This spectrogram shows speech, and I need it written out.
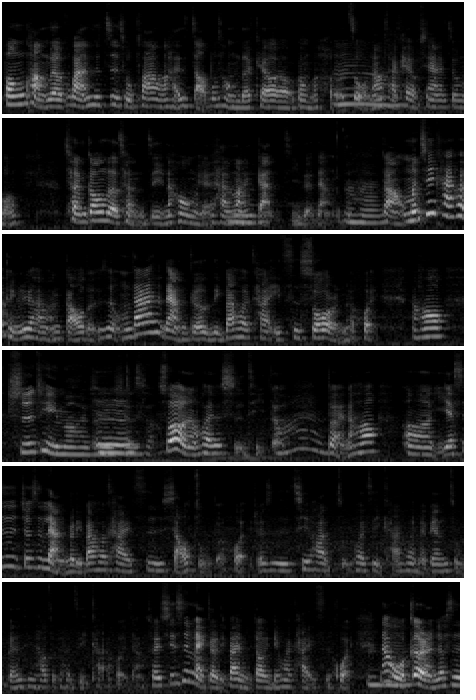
疯狂的，不管是制图发文还是找不同的 KOL 跟我们合作，嗯。然后才可以有现在这么成功的成绩，然后我们也还蛮感激的这样子。嗯，对啊，我们其实开会频率还蛮高的，就是我们大概两个礼拜会开一次所有人的会，然后实体吗？还是嗯线上？，所有人会是实体的，啊，对，然后呃也是就是两个礼拜会开一次小组的会，就是企划组会自己开会，美编组跟行销组会自己开会这样，所以其实每个礼拜你都一定会开一次会。嗯那我个人就是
